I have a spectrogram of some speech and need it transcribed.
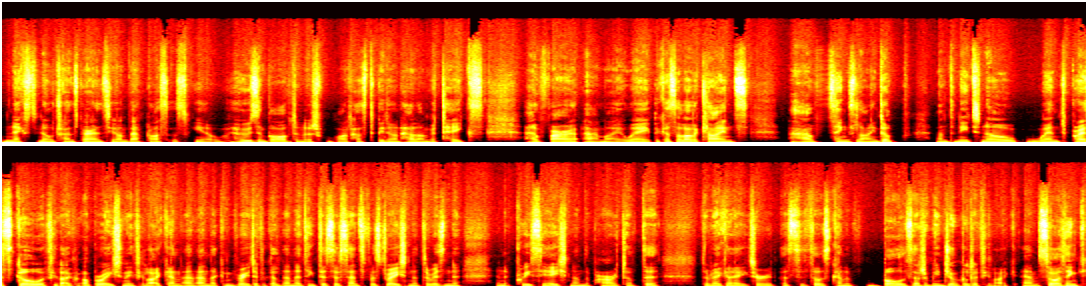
next to no transparency on that process. You know, who's involved in it, what has to be done, how long it takes, how far am I away? Because a lot of clients have things lined up and they need to know when to press go, if you like, operationally, if you like, and, and, and that can be very difficult. And I think there's a sense of frustration that there isn't a, an appreciation on the part of the, the regulator as to those kind of balls that are being juggled, if you like. Um, so I think,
